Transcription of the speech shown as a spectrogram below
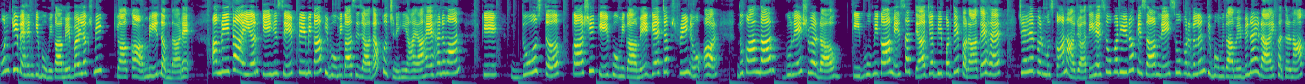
उनकी बहन की भूमिका में बरलक्ष्मी का काम भी दमदार है। अमृता अय्यर के हिस्से प्रेमिका की भूमिका से ज़्यादा कुछ नहीं आया है। हनुमान के दोस्त काशी की भूमिका में गेटअप श्रीनु और दुकानदार गुणेश्वर राव की भूमिका में सत्या जब भी पर्दे पर आते हैं चेहरे पर मुस्कान आ जाती है। सुपर हीरो के सामने सुपर विलन की भूमिका में विनय राय खतरनाक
